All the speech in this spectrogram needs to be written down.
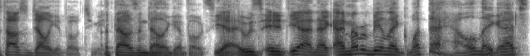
a thousand delegate votes. You mean? a thousand delegate votes. Yeah, it was it. Yeah, and I, I remember being like, "What the hell?" Like that's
